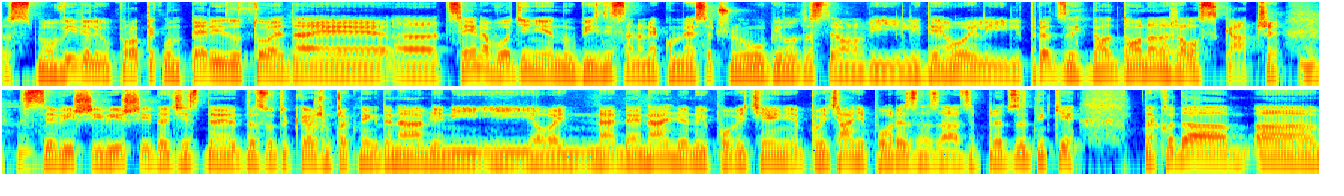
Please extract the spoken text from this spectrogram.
e, smo videli u proteklom periodu, to je da je e, cena vođenja jednog biznisa na nekom mesečnom nivou, bilo da ste ono, vi ili deo ili, ili preduzetnik, da ona, nažalost, skače mm -hmm. sve više i više i da, će, da, da su, da kažem, čak negde najavljeni i, i ovaj, na, da je najavljeno i povećanje, povećanje poreza za, za preduzetnike, tako da a,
